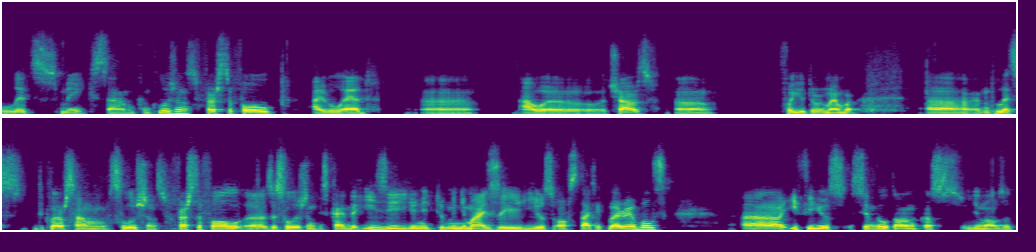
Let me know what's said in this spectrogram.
let's make some conclusions. First of all, I will add our charts for you to remember. Uh, and let's declare some solutions. First of all, uh, the solution is kind of easy. You need to minimize the use of static variables. Uh, if you use singleton, because you know that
